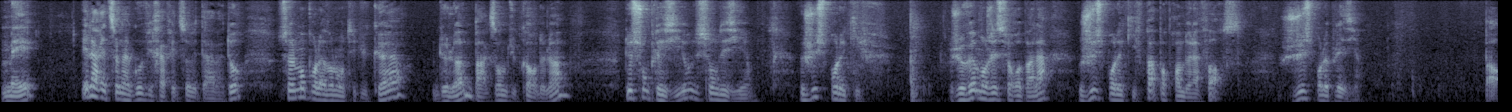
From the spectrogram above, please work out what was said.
Mais, et la Retsonago seulement pour la volonté du cœur, de l'homme, par exemple du corps de l'homme, de son plaisir ou de son désir, juste pour le kiff. Je veux manger ce repas-là juste pour le kiff, pas pour prendre de la force, juste pour le plaisir. Bon.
